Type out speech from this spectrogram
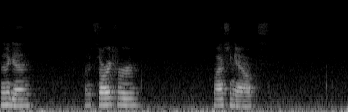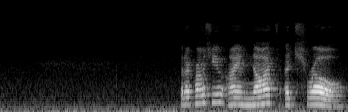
Then again, I'm sorry for lashing out. But I promise you, I am not a troll.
